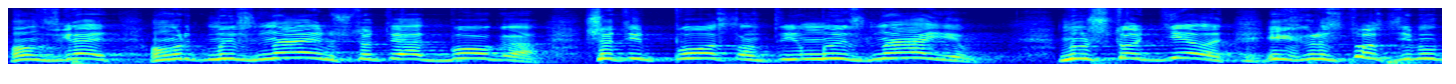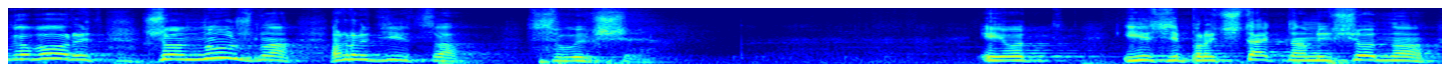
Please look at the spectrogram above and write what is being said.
он знает, он говорит, мы знаем, что ты от Бога, что ты послан, ты, мы знаем. Ну что делать? И Христос ему говорит, что нужно родиться свыше. И вот если прочитать нам еще одно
